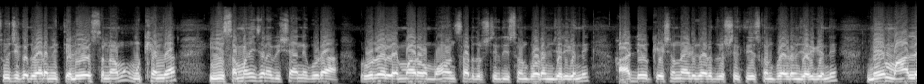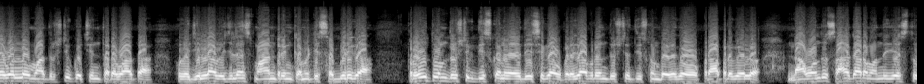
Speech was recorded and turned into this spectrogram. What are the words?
సూచిక ద్వారా మీకు తెలియజేస్తున్నాము. ముఖ్యంగా ఈ సంబంధించిన విషయాన్ని కూడా రూరల్ ఎంఆర్ఓ మోహన్ సార్ దృష్టికి తీసుకొని పోవడం జరిగింది. ఆర్డీఓ కేశవ్ నాయుడు గారి దృష్టికి తీసుకొని పోవడం జరిగింది. మేము మా లెవెల్లో మా దృష్టికి వచ్చిన తర్వాత ఒక జిల్లా విజిలెన్స్ మానిటరింగ్ కమిటీ సభ్యుడిగా ప్రభుత్వం దృష్టికి తీసుకునే దిశగా ఒక ప్రజాప్రతినిధి దృష్టికి తీసుకునే విధంగా ఒక ప్రాపర్ వేలో నా వంతు సహకారం అందజేస్తూ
